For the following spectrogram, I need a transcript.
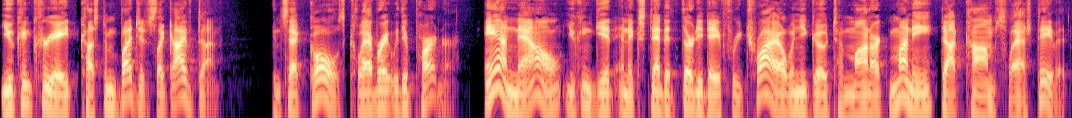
You can create custom budgets like I've done. You can set goals, collaborate with your partner. And now you can get an extended 30-day free trial when you go to monarchmoney.com/david.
